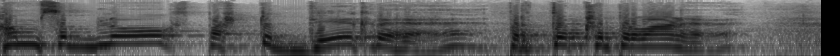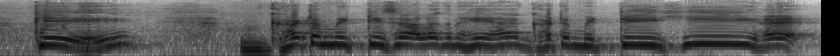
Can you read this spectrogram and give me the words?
हम सब लोग स्पष्ट देख रहे हैं, प्रत्यक्ष प्रमाण है कि घट मिट्टी से अलग नहीं है, घट मिट्टी ही है।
